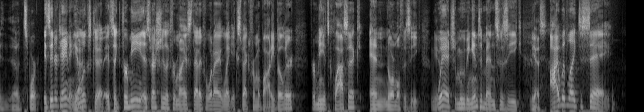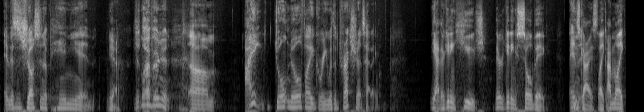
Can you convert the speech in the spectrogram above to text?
in the sport. It's entertaining. Yeah. It looks good. It's like for me, especially like for my aesthetic, for what I like expect from a bodybuilder. For me, it's classic and normal physique. Which moving into men's physique, Yes. I would like to say, and this is just an opinion, Yeah. just my opinion. Um, I don't know if I agree with the direction it's heading. Yeah, they're getting huge. They're getting so big. these guys, like, I'm like,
